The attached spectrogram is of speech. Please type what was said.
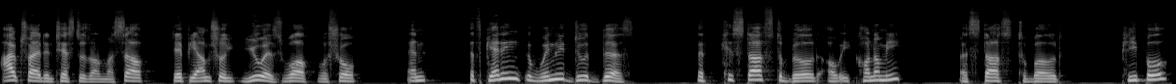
I've tried and tested on myself. JP, I'm sure you as well for sure. And it's getting when we do this, it starts to build our economy, it starts to build people,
